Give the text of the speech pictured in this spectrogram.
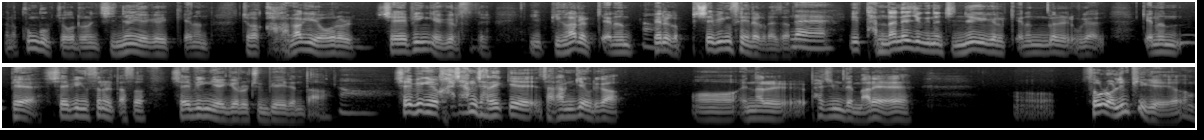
그러나 궁극적으로는 진영 외교의 깨는 제가 과감하게 요거를 쉐빙 외교를 썼어요. 이 빙하를 깨는 배를 쉐빙선이라고 그러잖아요. 네. 이 단단해지고 있는 진영 외교를 깨는 걸 우리가 깨는 배 쉐빙선을 따서 쉐빙 외교를 준비해야 된다. 쉐빙 외교 가장 잘했게 잘한 게 우리가 어 옛날 80년대 말에 어 서울 올림픽이에요.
